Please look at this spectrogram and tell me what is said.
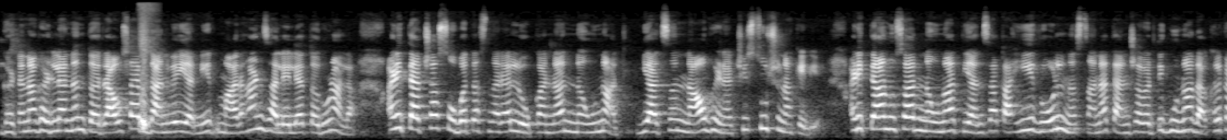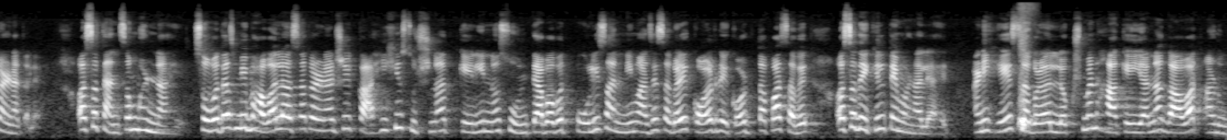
घटना घडल्यानंतर रावसाहेब दानवे यांनी मारहाण झालेल्या तरुणाला आणि त्याच्या सोबत असणाऱ्या लोकांना नवनाथ याचं नाव घेण्याची सूचना केली आहे. आणि त्यानुसार नवनाथ यांचा काही रोल नसताना त्यांच्यावरती गुन्हा दाखल करण्यात आलाय असं त्यांचं म्हणणं आहे. सोबतच मी भावाला असं करण्याची काहीही सूचना केली नसून त्याबाबत पोलिसांनी माझे सगळे कॉल रेकॉर्ड तपासावेत असं देखील ते म्हणाले आहेत. आणि हे सगळं लक्ष्मण हाके यांना गावात आणून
